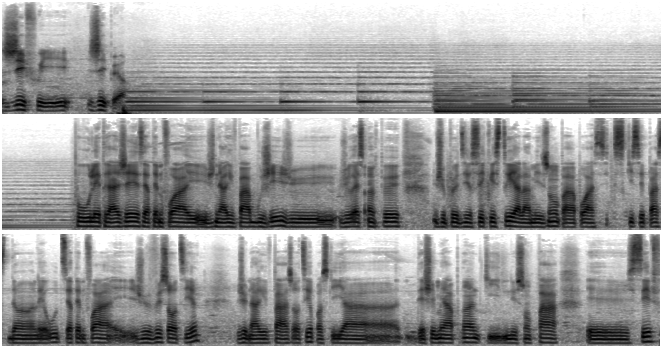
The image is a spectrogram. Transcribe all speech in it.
J'ai fui, j'ai peur. Pour les trajets, certaines fois, je n'arrive pas à bouger. Je, je, reste un peu, je peux dire, séquestré à la maison par rapport à ce qui se passe dans les routes. Certaines fois, je veux sortir. Je n'arrive pas à sortir parce qu'il y a des chemins à prendre qui ne sont pas euh, safe.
